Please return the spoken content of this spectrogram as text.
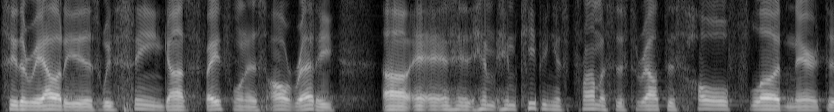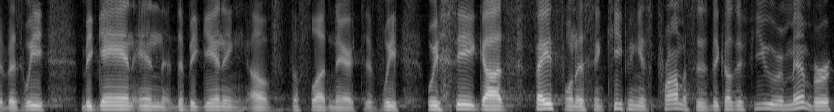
See, the reality is we've seen God's faithfulness already uh, and, and him, him keeping his promises throughout this whole flood narrative. As we began in the beginning of the flood narrative, we, we see God's faithfulness in keeping his promises because if you remember,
